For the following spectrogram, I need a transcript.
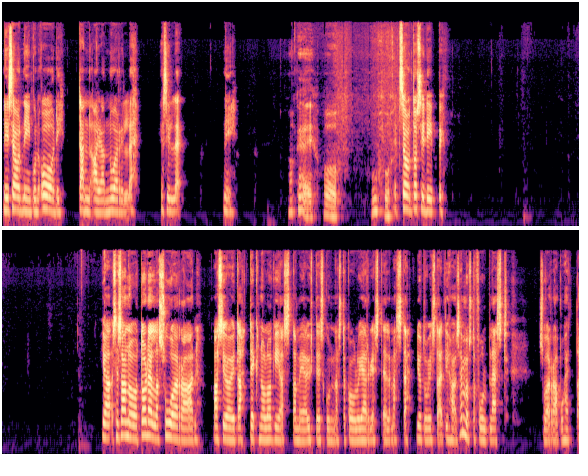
Niin se on niin kuin oodi tämän ajan nuorille ja sille, niin. Okei, okay. oh. Uhuh. Et se on tosi diippi. Ja se sanoo todella suoraan asioita teknologiasta, meidän yhteiskunnasta, koulujärjestelmästä, jutuista, että ihan semmoista full blast suoraa puhetta.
